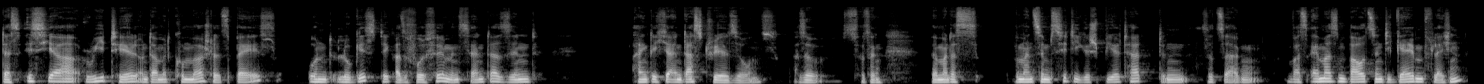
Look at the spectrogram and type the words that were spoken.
das ist ja Retail und damit Commercial Space und Logistik, also Fulfillment Center sind eigentlich ja Industrial Zones. Also sozusagen, wenn man das, wenn man SimCity gespielt hat, dann sozusagen, was Amazon baut, sind die gelben Flächen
